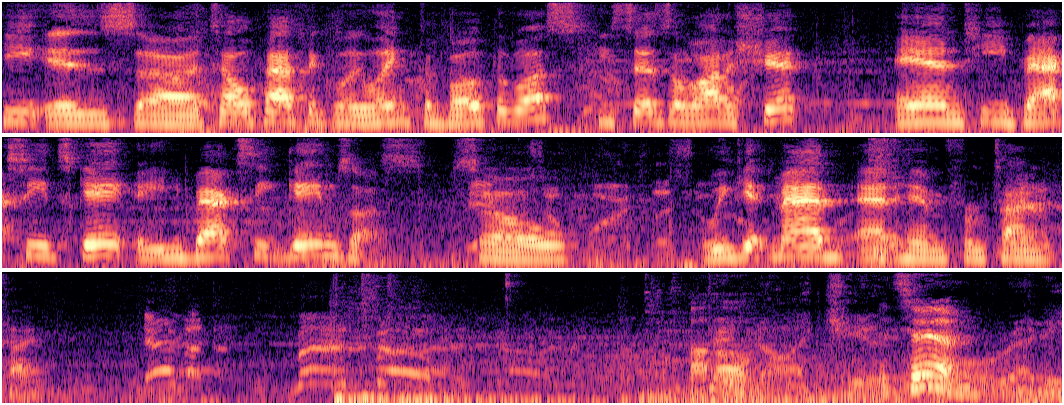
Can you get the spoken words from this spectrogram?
He is uh, telepathically linked to both of us. He says a lot of shit, and he backseats game. He backseat games us. So we get mad at him from time to time. Uh oh. It's him. already.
